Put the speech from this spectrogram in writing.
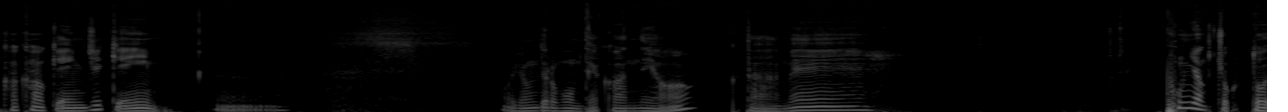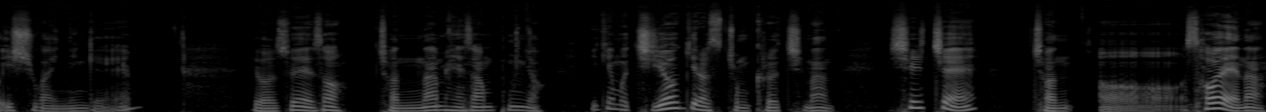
카카오 게임즈 게임 음, 뭐 이 정도로 보면 될 것 같네요. 그 다음에 폭력 쪽도 이슈가 있는 게 여수에서 전남 해상 폭력 이게 뭐 지역이라서 좀 그렇지만 실제 전 어, 서해나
